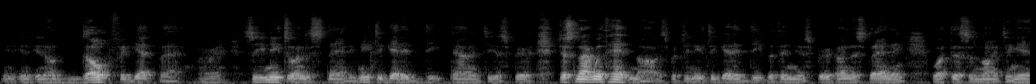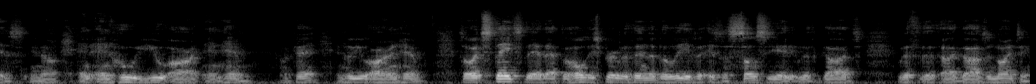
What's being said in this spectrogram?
You, you, know, don't forget that. All right. So you need to understand. You need to get it deep down into your spirit, just not with head knowledge, but you need to get it deep within your spirit, understanding what this anointing is. You know, and and who you are in Him. Okay, and who you are in Him. So it states there that the Holy Spirit within the believer is associated with God's with the, uh, God's anointing.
